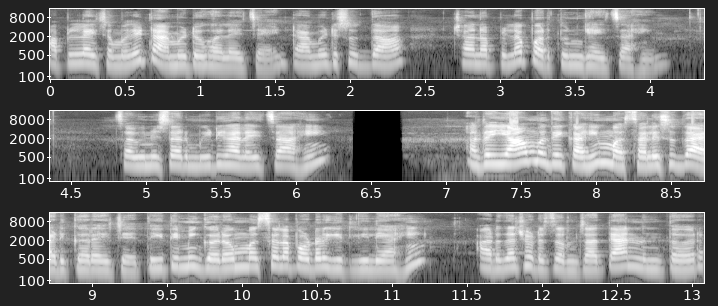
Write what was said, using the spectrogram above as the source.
आपल्याला याच्यामध्ये टॅमॅटो घालायचा आहे. टॅमॅटोसुद्धा छान आपल्याला परतून घ्यायचं आहे. चवीनुसार मीठ घालायचं आहे. आता यामध्ये काही मसालेसुद्धा ॲड करायचे आहेत. तर इथे मी गरम मसाला पावडर घेतलेली आहे. अर्धा छोटा चमचा. त्यानंतर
